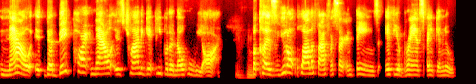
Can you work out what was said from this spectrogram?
now it, the big part now is trying to get people to know who we are Mhm. because you don't qualify for certain things if you're brand spanking new.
